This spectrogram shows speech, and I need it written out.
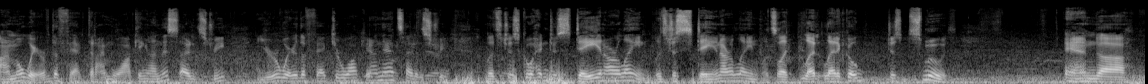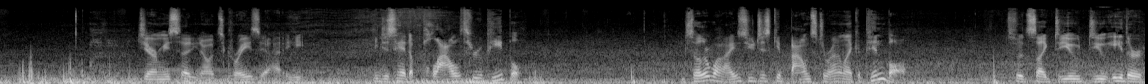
I'm aware of the fact that I'm walking on this side of the street. You're aware of the fact you're walking on that side of the street. Let's just go ahead and just stay in our lane. Let's just stay in our lane. Let's let let, let it go just smooth. And uh, Jeremy said, you know, it's crazy. I, he he just had to plow through people. Because otherwise, you just get bounced around like a pinball. So it's like, do you do you either,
